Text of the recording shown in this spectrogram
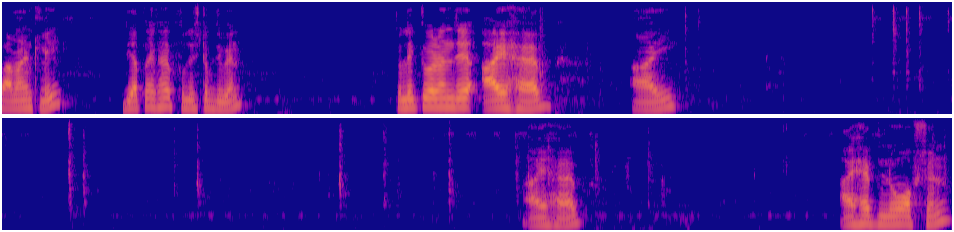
permanently দিয়ে আপনি এখানে ফুল স্টপ দিবেন তো লিখতে পারেন যে I have I I have I have no option.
